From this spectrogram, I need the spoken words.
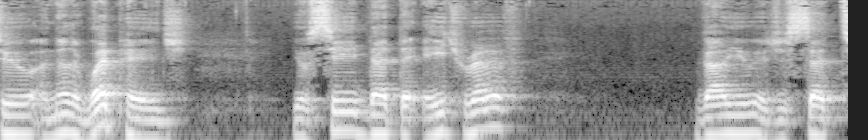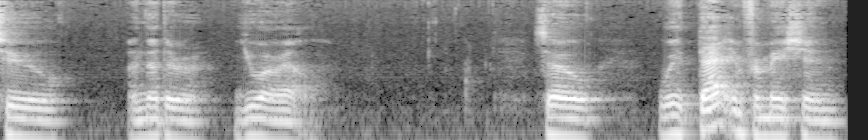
to another web page, you'll see that the href value is just set to another URL. So with that information,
